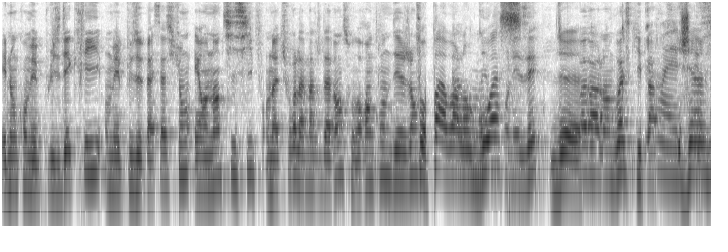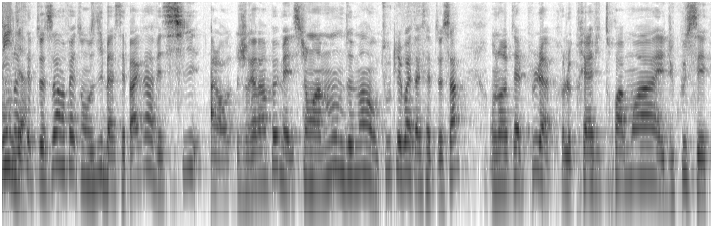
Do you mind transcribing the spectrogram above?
Et donc on met plus d'écrits, on met plus de passations et on anticipe. On a toujours la marge d'avance, on rencontre des gens. Pour pas avoir même l'angoisse qu'on les ait, de. pas avoir l'angoisse qui part. Ouais. J'ai Et un si vide. on accepte ça, en fait, on se dit, bah c'est pas grave. Et si, alors je rêve un peu, mais si on a un monde demain où toutes les boîtes acceptent ça, on aurait peut-être plus la- le préavis de trois mois et du coup, c'est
